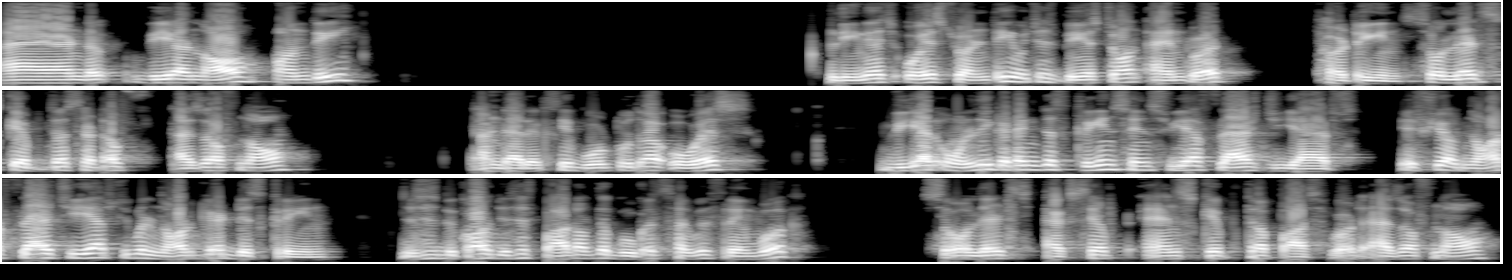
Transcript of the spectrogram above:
and we are now on the lineage OS 20 which is based on Android 13 so let's skip the setup as of now and directly boot to the OS we are only getting the screen since we have flash GApps if you have not flash GApps you will not get this screen this is because this is part of the Google service framework so let's accept and skip the password as of now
